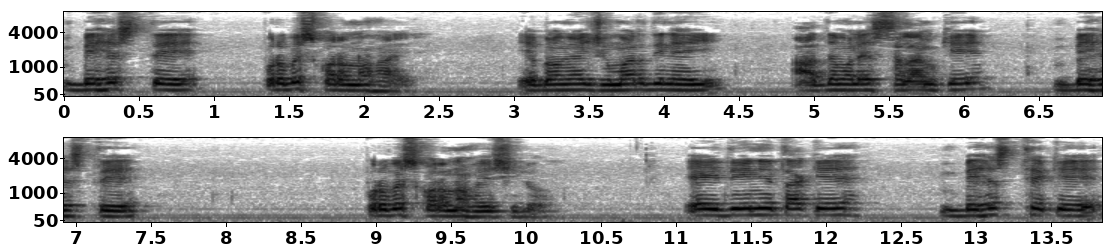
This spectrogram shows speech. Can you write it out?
বেহেস্তে প্রবেশ করানো হয় এবং এই জুমার দিনেই আদম আলাইসাল্লামকে বেহেস্তে প্রবেশ করানো হয়েছিল। এই দিনে তাকে বেহেস থেকে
